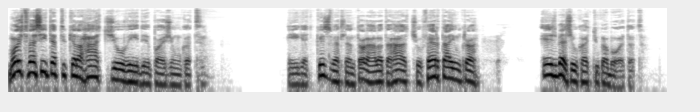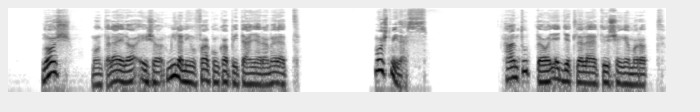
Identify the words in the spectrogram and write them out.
Most veszítettük el a hátsó védőpajzsunkat. Még egy közvetlen találat a hátsó fertájunkra, és becsukhatjuk a boltot. Nos, mondta Leila, és a Millennium Falcon kapitányára merett. Most mi lesz? Hán tudta, hogy egyetlen lehetősége maradt.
